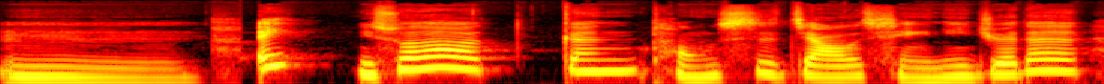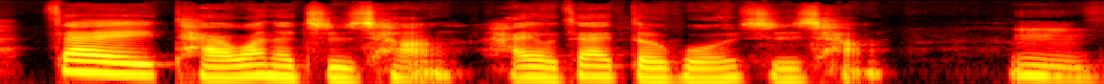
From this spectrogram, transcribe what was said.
嗯，哎、欸，你说到跟同事交情，你觉得在台湾的职场还有在德国的职场，嗯，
